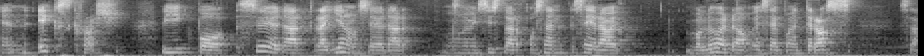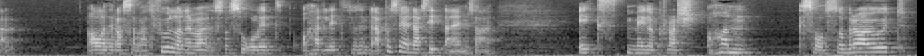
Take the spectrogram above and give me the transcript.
en ex-crush. Vi gick på Söder, eller genom Söder med min syster och sen ser jag, det var lördag och jag ser på en terrass så här, alla terrasser var helt fulla, det var så soligt och härligt. Så sen där på Söder sitter en så här ex mega crush och han såg så bra ut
